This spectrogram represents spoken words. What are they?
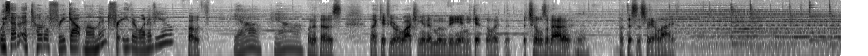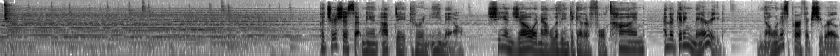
Was that a total freak out moment for either one of you? Both. Yeah, yeah. One of those, like if you were watching in a movie and you get the, like the, the chills about it, but this is real life. Patricia sent me an update through an email. She and Joe are now living together full time and they're getting married. No one is perfect, she wrote.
